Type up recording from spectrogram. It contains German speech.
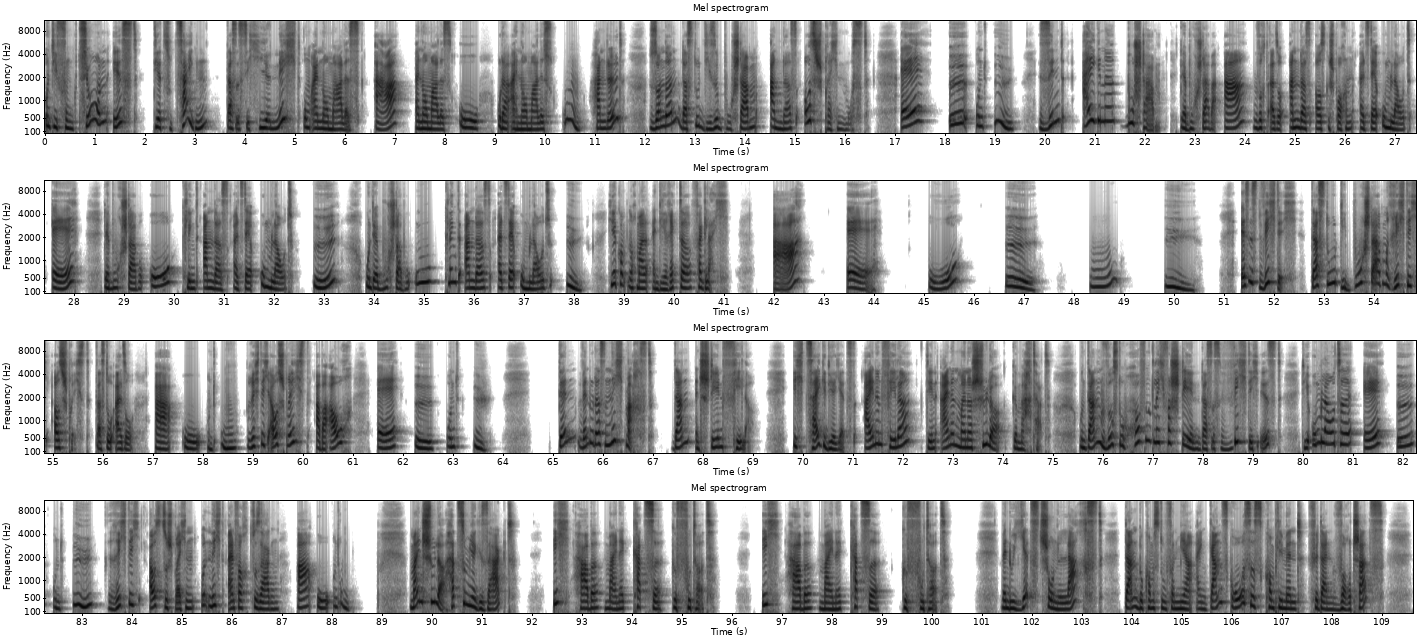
Und die Funktion ist, dir zu zeigen, dass es sich hier nicht um ein normales A, ein normales O oder ein normales U handelt, sondern dass du diese Buchstaben anders aussprechen musst. Ä, Ö und Ü sind eigene Buchstaben. Der Buchstabe A wird also anders ausgesprochen als der Umlaut Ä. Der Buchstabe O klingt anders als der Umlaut Ö. Und der Buchstabe U klingt anders als der Umlaut Ü. Hier kommt nochmal ein direkter Vergleich. A, Ä, O, Ö, U, Ü. Es ist wichtig, dass du die Buchstaben richtig aussprichst, dass du also A, O und U richtig aussprichst, aber auch Ä, Ö und Ü. Denn wenn du das nicht machst, dann entstehen Fehler. Ich zeige dir jetzt einen Fehler, den einen meiner Schüler gemacht hat. Und dann wirst du hoffentlich verstehen, dass es wichtig ist, die Umlaute Ä, Ö und Ü richtig auszusprechen und nicht einfach zu sagen A, O und U. Mein Schüler hat zu mir gesagt, ich habe meine Katze gefuttert. Ich habe meine Katze gefuttert. Wenn du jetzt schon lachst, dann bekommst du von mir ein ganz großes Kompliment für deinen Wortschatz.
